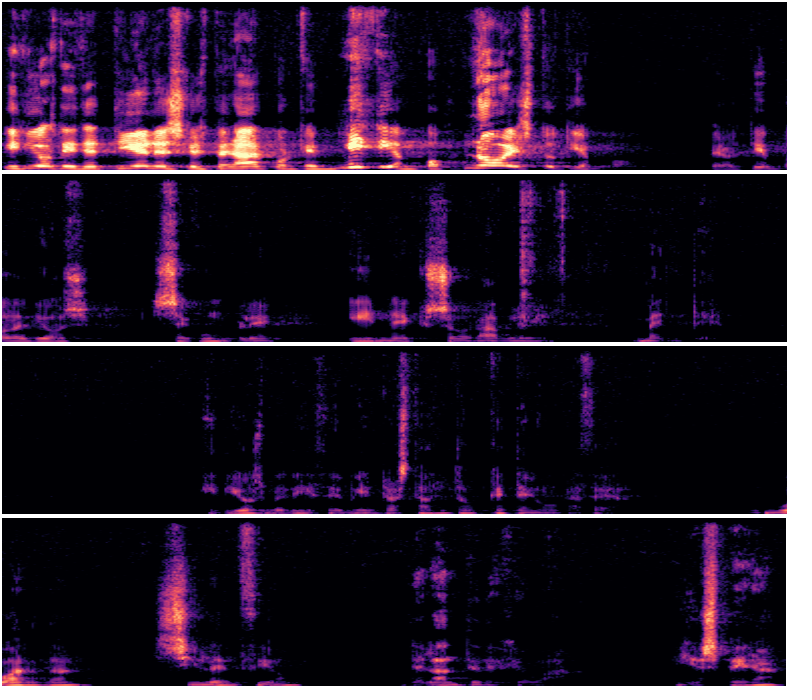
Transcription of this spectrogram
y Dios dice, tienes que esperar porque mi tiempo no es tu tiempo, pero el tiempo de Dios se cumple inexorablemente. Y Dios me dice, mientras tanto, ¿qué tengo que hacer? Guarda silencio delante de Jehová y espera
